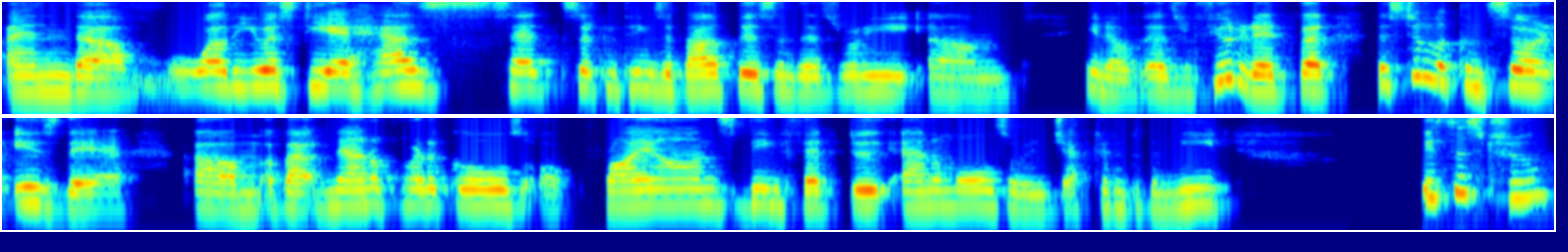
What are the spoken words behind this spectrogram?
And um, while the USDA has said certain things about this, and there's really, um, you know, has refuted it, but there's still a concern is there um, about nanoparticles or prions being fed to animals or injected into the meat. Is this true?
